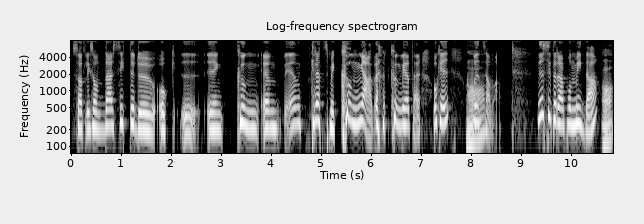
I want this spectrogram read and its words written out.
Så att liksom, där sitter du och i, i en, kung, en, en krets med kungar. Kungligheter. Okej, skitsamma. Ni sitter där på en middag. ja.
